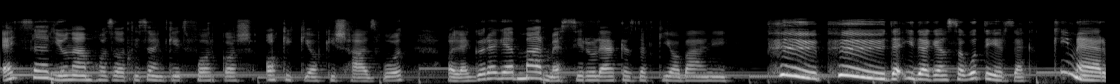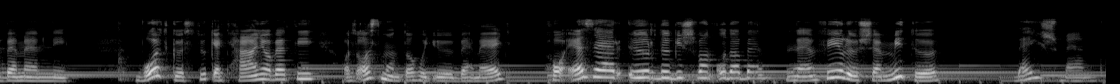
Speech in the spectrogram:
Egyszer jön ám haza a tizenkét farkas, aki ki a kis ház volt, a legöregebb már messziről elkezdett kiabálni. Pű, pű, de idegen szagot érzek, ki mer bemenni? Volt köztük egy hányaveti, az azt mondta, hogy ő bemegy, ha ezer ördög is van odaben, nem félő semmitől. Be is ment.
